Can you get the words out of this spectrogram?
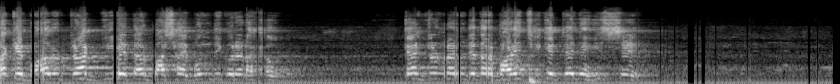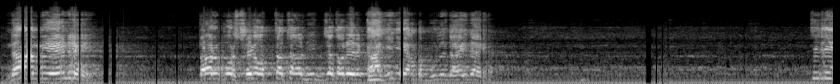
তাকে বালু ট্রাক দিয়ে তার বাসায় বন্দি করে রাখা হলো। ক্যান্টনমেন্টে তার বাড়ি থেকে টেনে হিসছে। না, আমি এনে তার উপর সেই অত্যাচার নির্যাতনের কাহিনী আমরা ভুলে যাই নাই। তিনি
